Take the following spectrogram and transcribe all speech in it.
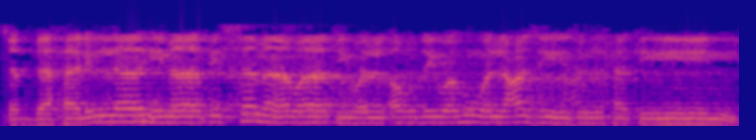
سبح لله ما في السماوات والأرض وهو العزيز الحكيم.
